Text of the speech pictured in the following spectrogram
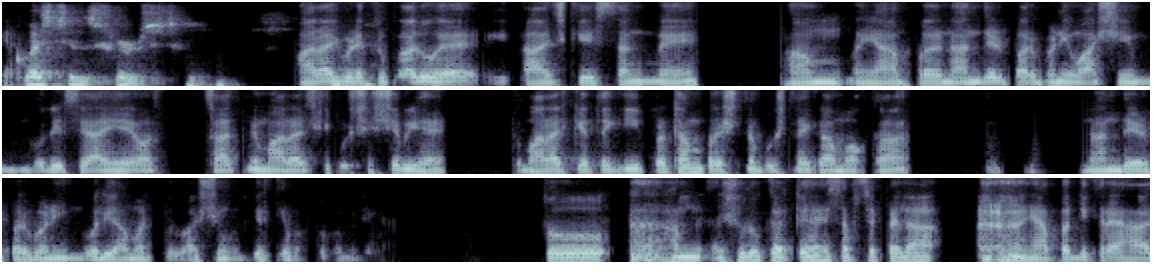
Yeah. questions first. महाराज बड़े कृपालु है आज के संघ में हम यहाँ पर नांदेड़ परभणी वाशिम हिंगोली से आए हैं और साथ में महाराज के कुछ शिष्य भी है तो महाराज कहते हैं कि प्रथम प्रश्न पूछने का मौका नांदेड़ परवणी हिंगोली अहमदपुर वाशिम उदगिर के भक्तों को मिलेगा। तो हम शुरू करते हैं। सबसे पहला यहाँ पर दिख रहा है हाथ।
